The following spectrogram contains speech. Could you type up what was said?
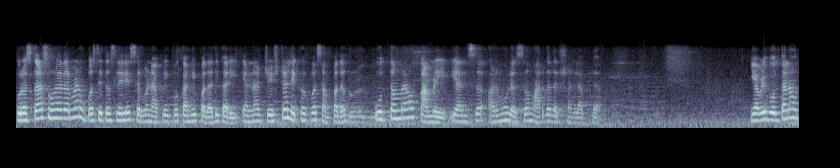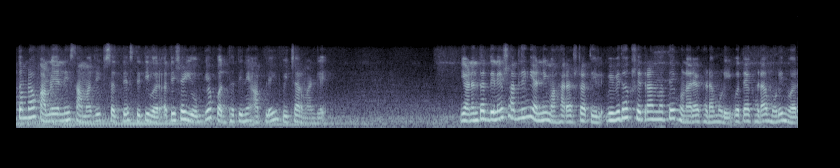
पुरस्कार सोहळ्यादरम्यान उपस्थित असलेले सर्व नागरिक व काही पदाधिकारी यांना ज्येष्ठ लेखक व संपादक उत्तमराव कांबळे यांचं अनमोल असं मार्गदर्शन लाभलं. यावेळी बोलताना उत्तमराव कांबळे यांनी सामाजिक सद्यस्थितीवर अतिशय योग्य पद्धतीने आपले विचार मांडले. यानंतर दिनेश आदलिंग यांनी महाराष्ट्रातील विविध क्षेत्रांमध्ये होणाऱ्या घडामोडी व त्या घडामोडींवर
